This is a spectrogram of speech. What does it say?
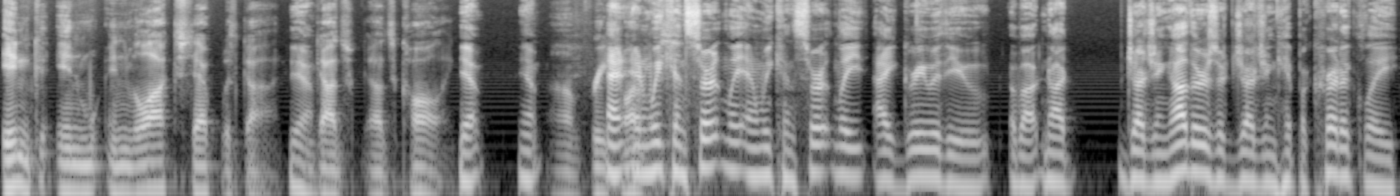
in in in lockstep with God, Yeah. God's God's calling. Yep. Yep. Um, and, and we can certainly and we can certainly i agree with you about not judging others or judging hypocritically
